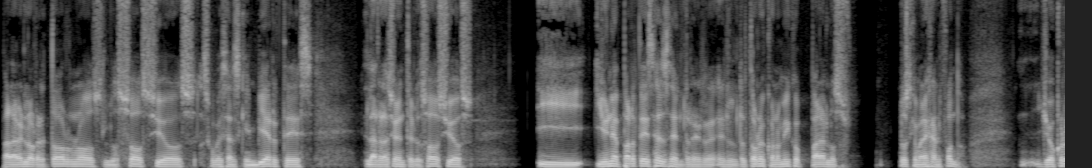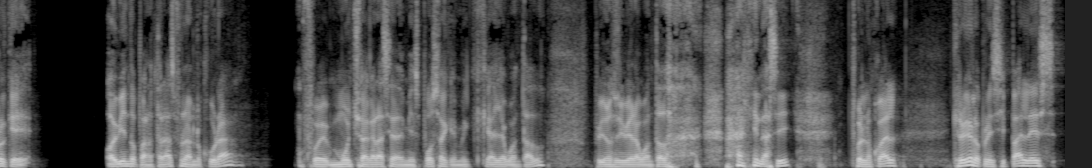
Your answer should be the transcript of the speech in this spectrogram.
Para ver los retornos, los socios, las compañías que inviertes, la relación entre los socios y, y una parte de esa es el, el, retorno económico para los, los que manejan el fondo. Yo creo que hoy viendo para atrás fue una locura. Fue mucha gracia de mi esposa que me haya aguantado, pero yo no sé si hubiera aguantado a alguien así. Por lo cual, creo que lo principal es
